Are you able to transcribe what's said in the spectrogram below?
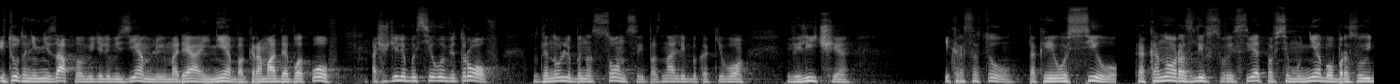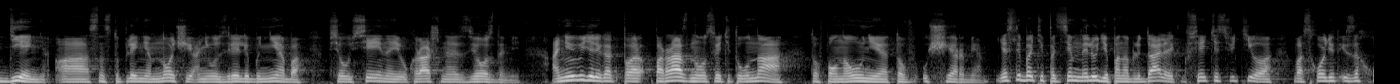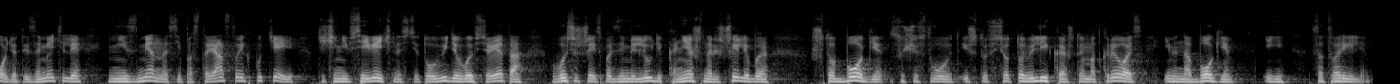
И тут они внезапно увидели бы землю, и моря, и небо, громады облаков, ощутили бы силу ветров, взглянули бы на солнце и познали бы, как его величие и красоту, так и его силу. Как оно, разлив свой свет по всему небу, образует день, а с наступлением ночи они узрели бы небо, все усеянное и украшенное звездами. Они увидели, как по-разному светит луна, то в полнолуние, то в ущербе. Если бы эти подземные люди понаблюдали, как все эти светила восходят и заходят, и заметили неизменность и постоянство их путей в течение всей вечности, то увидев бы все это, вышедшие из-под земли люди, конечно, решили бы, что боги существуют и что все то великое, что им открылось, именно боги и сотворили.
